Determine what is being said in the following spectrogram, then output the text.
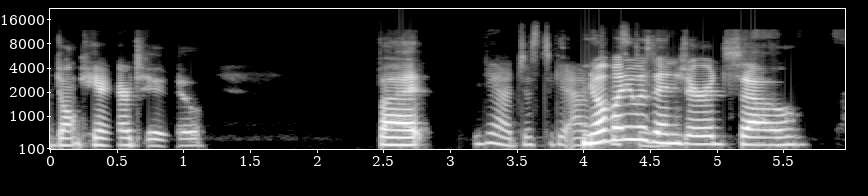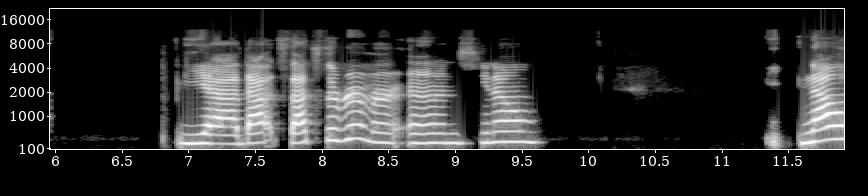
don't care to. But yeah, just to get out. Nobody was injured, so yeah, that's that's the rumor, and you know, now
